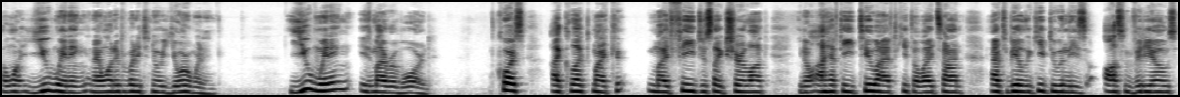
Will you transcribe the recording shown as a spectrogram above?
I want you winning, and I want everybody to know you're winning. You winning is my reward. Of course, I collect my my fee just like Sherlock. You know, I have to eat too. I have to keep the lights on. I have to be able to keep doing these awesome videos,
